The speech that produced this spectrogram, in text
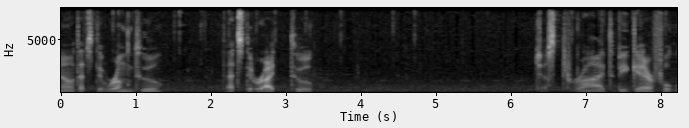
No, that's the wrong tool. That's the right tool. Just try to be careful.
